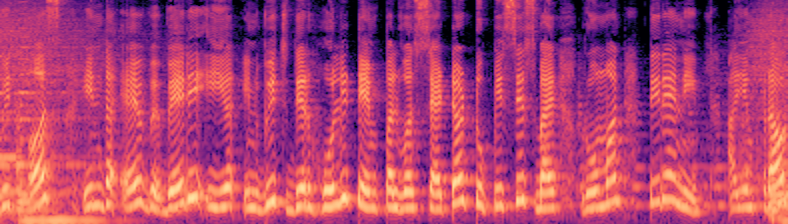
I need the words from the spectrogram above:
with us in the very year in which their holy temple was shattered to pieces by Roman tyranny. I am proud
